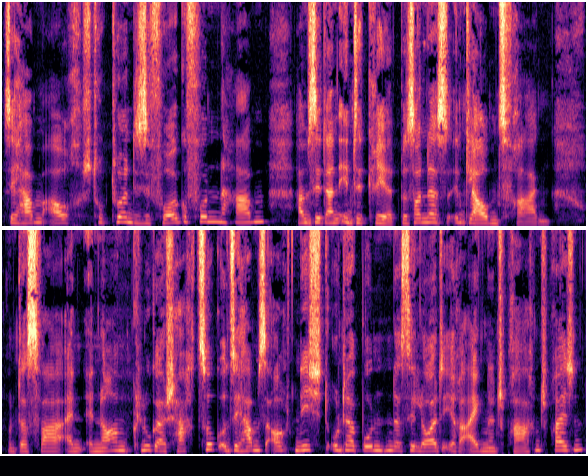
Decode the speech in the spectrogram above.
Sie haben auch Strukturen, die sie vorgefunden haben, haben sie dann integriert, besonders in Glaubensfragen. Und das war ein enorm kluger Schachzug. Und sie haben es auch nicht unterbunden, dass die Leute ihre eigenen Sprachen sprechen.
